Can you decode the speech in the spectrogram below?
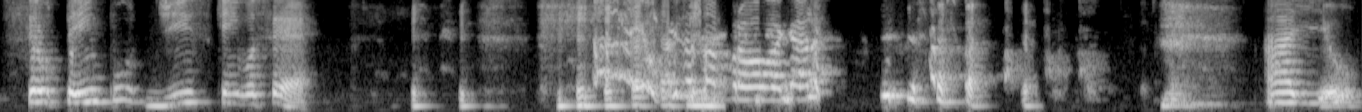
seu tempo diz quem você é. eu fiz essa prova, cara. aí eu,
